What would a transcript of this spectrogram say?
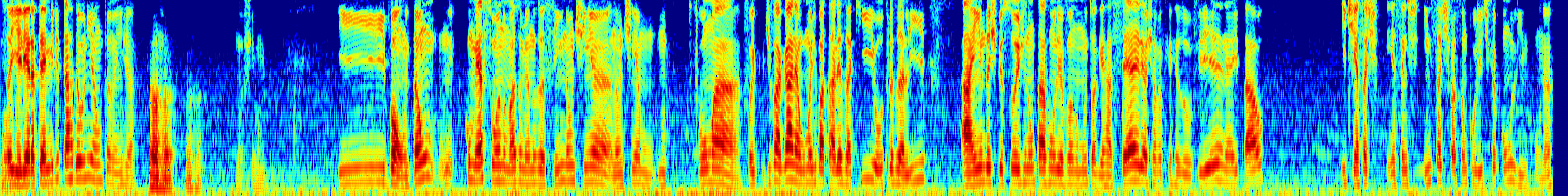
Isso aí, ele era até militar da União também já. Aham, aham. no filme. E bom, então começa o ano mais ou menos assim, não tinha, não tinha, foi uma, foi devagar, né? Algumas batalhas aqui, outras ali. Ainda as pessoas não estavam levando muito a guerra a sério, achavam que ia resolver, né, e tal. E tinha essa, essa ins- insatisfação política com o Lincoln, né?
